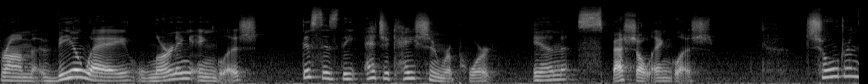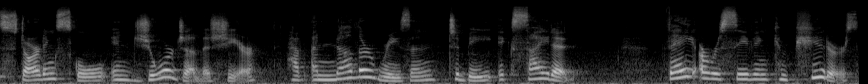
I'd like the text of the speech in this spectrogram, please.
From VOA Learning English, this is the Education Report in Special English. Children starting school in Georgia this year have another reason to be excited. They are receiving computers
